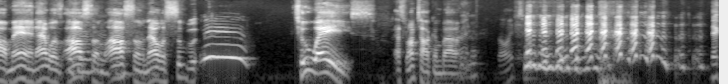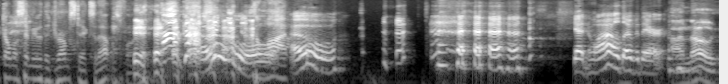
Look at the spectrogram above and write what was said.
Oh man, that was awesome. Mm-hmm. Awesome. That was super. Woo. Two ways. That's what I'm talking about. Only two. Nick almost hit me with a drumstick, so that was fun. Oh gosh. oh, a lot. Oh. Getting wild over there. I know.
